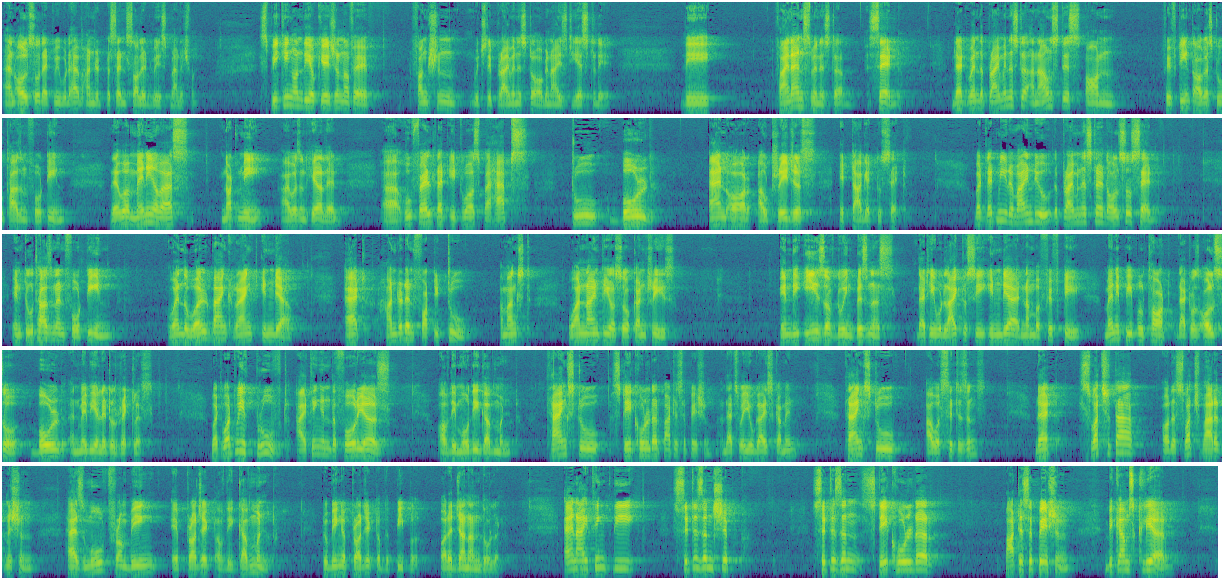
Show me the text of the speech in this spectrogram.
And also that we would have 100% solid waste management. Speaking on the occasion of a function which the Prime Minister organized yesterday, the Finance Minister said that when the Prime Minister announced this on 15th August 2014, there were many of us, not me, I wasn't here then, uh, who felt that it was perhaps too bold and or outrageous a target to set. But let me remind you, the Prime Minister had also said in 2014, when the World Bank ranked India at 142 amongst 190 or so countries in the ease of doing business, that he would like to see India at number 50 many people thought that was also bold and maybe a little reckless. But what we've proved, I think, in the four years of the Modi government, thanks to stakeholder participation, and that's where you guys come in, thanks to our citizens, that Swachhata or the Swachh Bharat mission has moved from being a project of the government to being a project of the people or a Jan Andolan. And I think the citizenship, citizen stakeholder participation becomes clear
